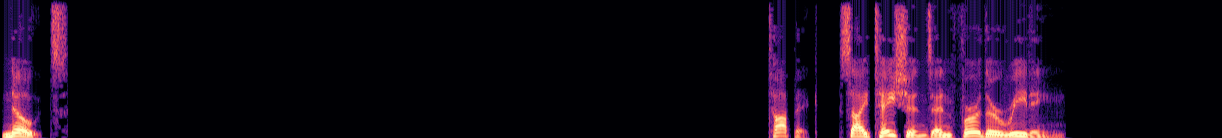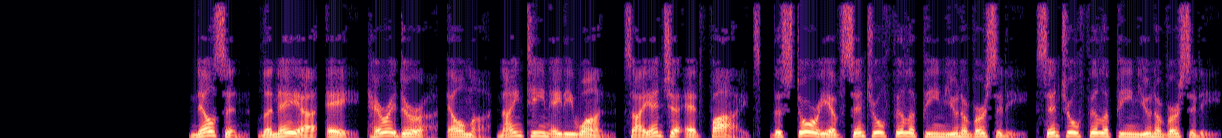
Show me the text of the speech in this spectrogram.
Notes Topic: Citations and further reading. Nelson, Linnea, A., Herradura, Elma 1981, Scientia et Fides, The Story of Central Philippine University, Central Philippine University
